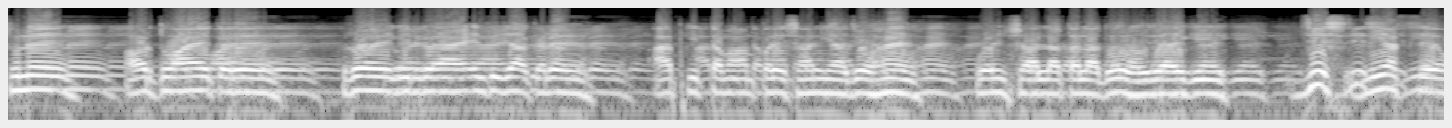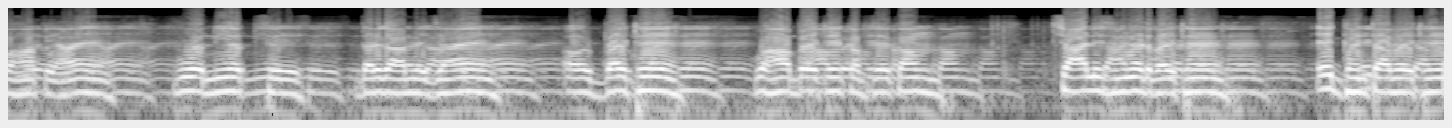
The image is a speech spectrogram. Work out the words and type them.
सुने और दुआएँ करें रोए गिड़गड़ाएँ इल्तिजा करें आपकी तमाम परेशानियाँ जो हैं, वो इन ताला दूर हो जाएगी। जिस नियत से वहाँ पे आए, वो नियत से दरगाह में जाएँ और बैठे। वहाँ बैठे कम से कम चालीस मिनट बैठे, एक घंटा बैठे।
